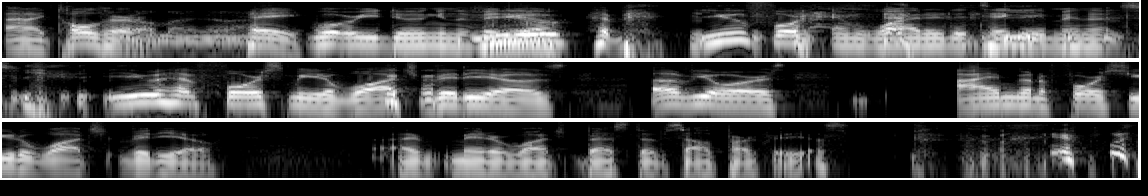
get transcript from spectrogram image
and I told her, oh my god, hey, What were you doing in the video? you have, you for and why did it take eight minutes? you have forced me to watch videos of yours. I'm going to force you to watch video. I made her watch best of South Park videos. it was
